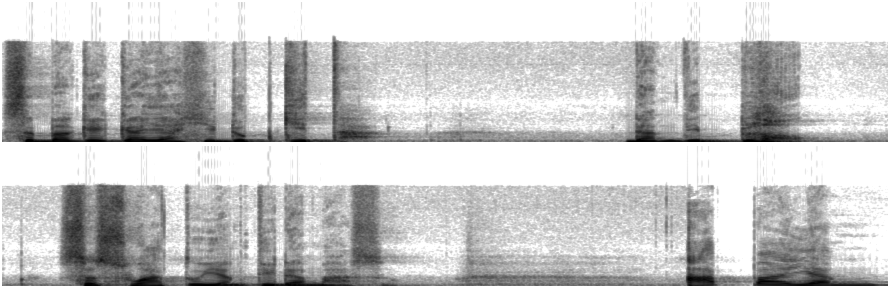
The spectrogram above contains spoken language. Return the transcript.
sebagai gaya hidup kita dan diblok sesuatu yang tidak masuk apa yang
